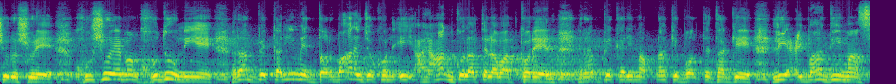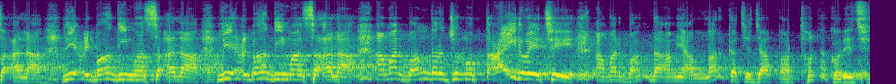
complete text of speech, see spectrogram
সুরে সুরে খুশু এবং খুদু নিয়ে রাব্বে করিমের দরবারে যখন এই আয়াতগুলা তেলাওয়াত করেন রাব্বে করিম আপনাকে বলতে থাকে লি ইবাদি মা সাআলা লি ইবাদি মা সাআলা লি ইবাদি মা সাআলা আমার বান্দার জন্য তাই রয়েছে আমার বান্দা আমি আল্লাহর কাছে যা প্রার্থনা করেছি।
